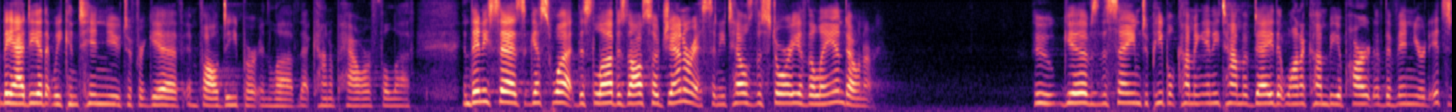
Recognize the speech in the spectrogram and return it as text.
the idea that we continue to forgive and fall deeper in love, that kind of powerful love. And then he says, Guess what? This love is also generous. And he tells the story of the landowner who gives the same to people coming any time of day that want to come be a part of the vineyard. It's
